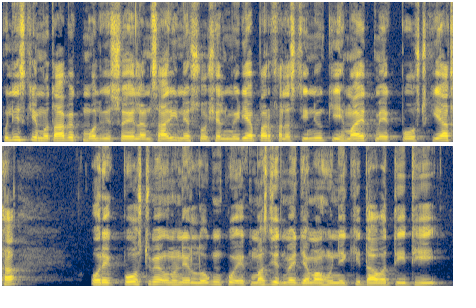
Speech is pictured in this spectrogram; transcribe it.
پولیس کے مطابق مولوی سہیل انصاری نے سوشل میڈیا پر فلسطینیوں کی حمایت میں ایک پوسٹ کیا تھا اور ایک پوسٹ میں انہوں نے لوگوں کو ایک مسجد میں جمع ہونے کی دعوت دی تھی۔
